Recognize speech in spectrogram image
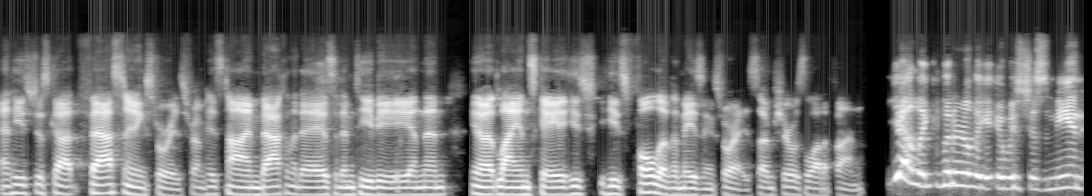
And he's just got fascinating stories from his time back in the days at MTV and then, you know, at Lionsgate. He's he's full of amazing stories. So I'm sure it was a lot of fun. Yeah, like literally it was just me and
